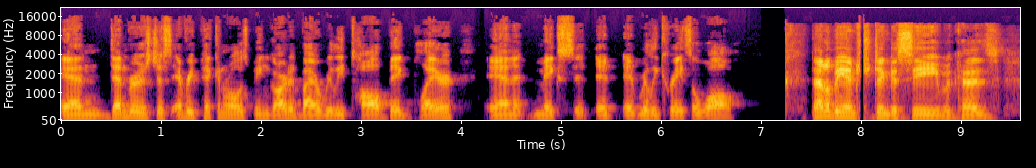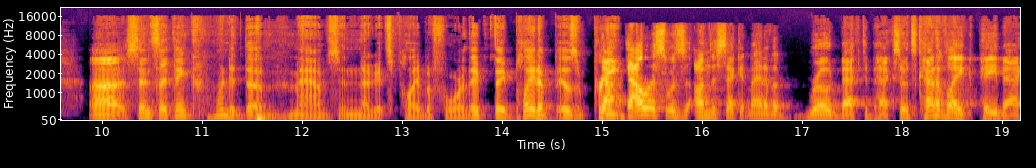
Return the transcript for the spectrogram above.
And Denver is just every pick and roll is being guarded by a really tall, big player. And it makes it, it, it really creates a wall. That'll be interesting to see because – uh, since I think when did the Mavs and Nuggets play before? They they played a it was a pretty Dallas was on the second night of a road back to back, so it's kind of like payback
